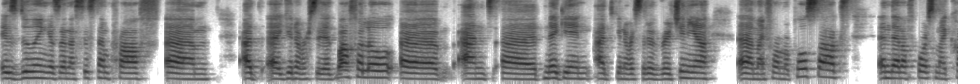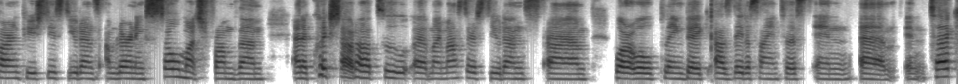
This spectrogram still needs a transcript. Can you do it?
is doing as an assistant prof um, at uh, University at Buffalo um, and uh, Negin at University of Virginia, uh, my former postdocs. And then, of course, my current PhD students, I'm learning so much from them. And a quick shout out to uh, my master's students um, who are all playing big as data scientists in, um, in tech.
